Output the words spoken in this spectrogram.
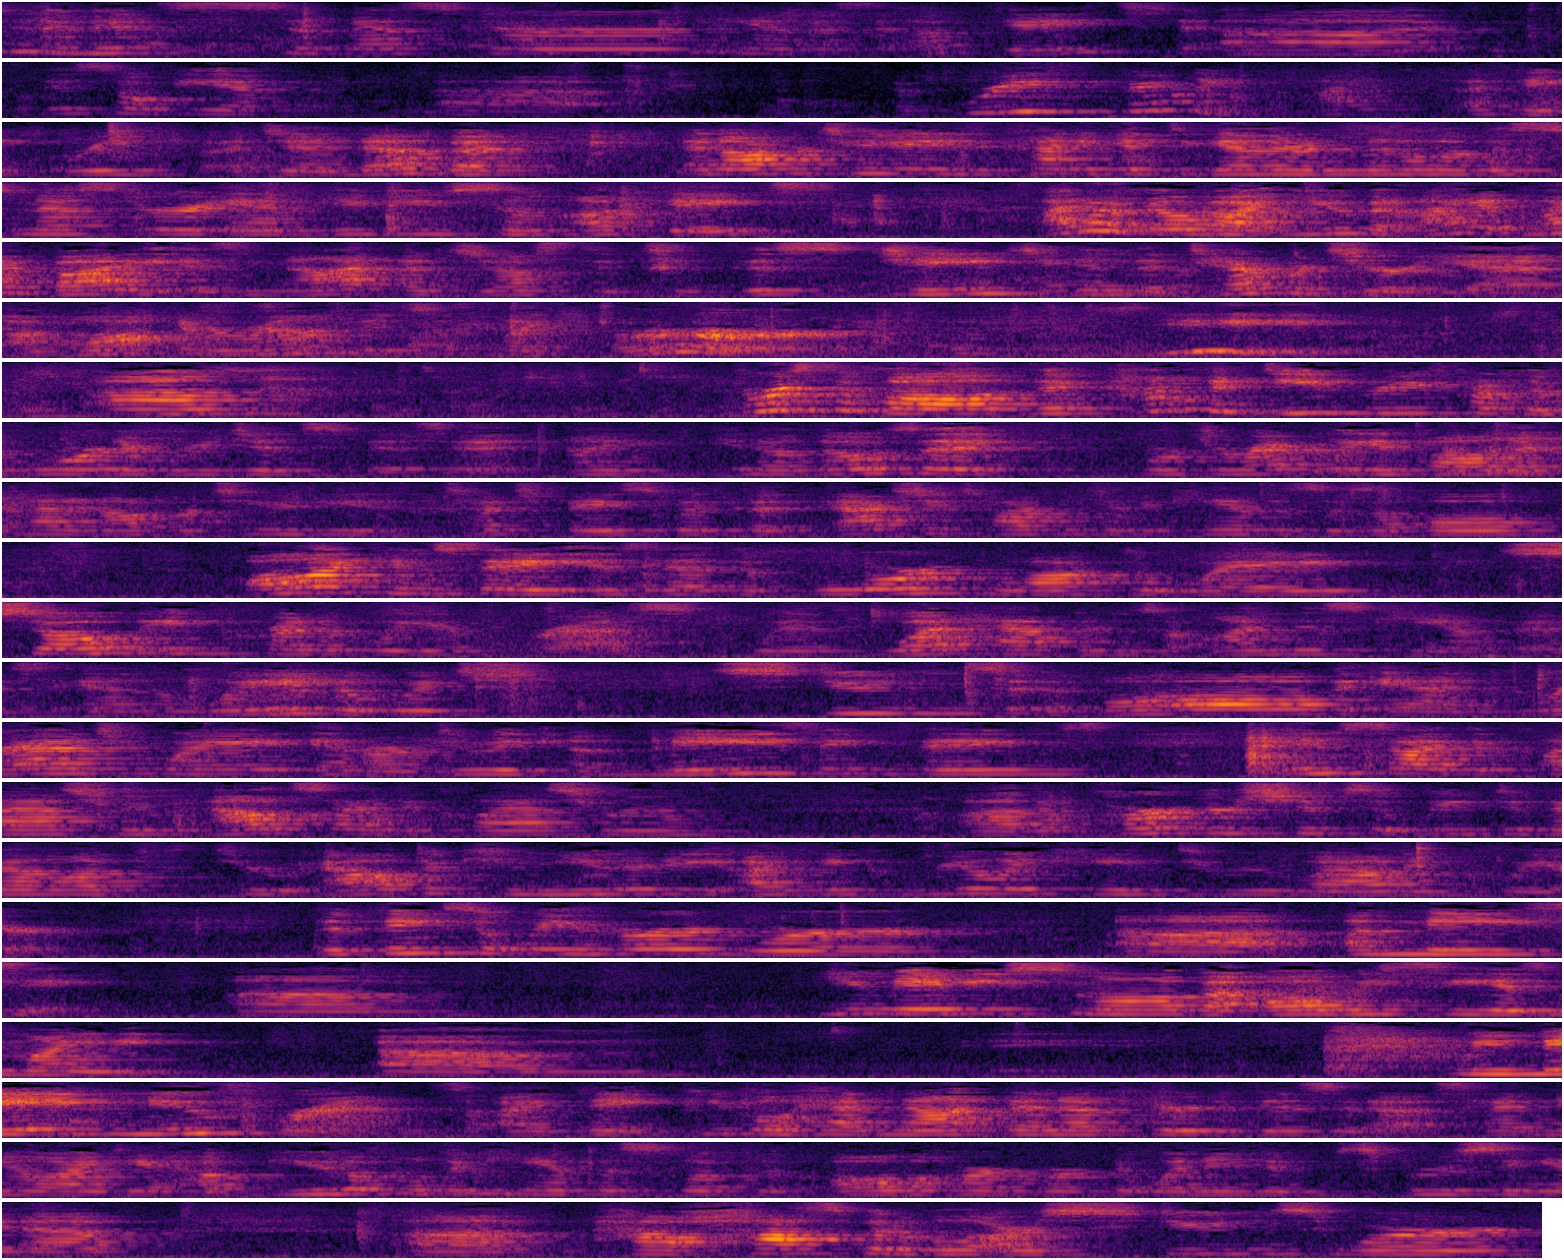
to the mid-semester campus update. Uh, this will be a, uh, a brief, fairly, I, I, think, brief agenda, but an opportunity to kind of get together in the middle of the semester and give you some updates. I don't know about you, but I, my body is not adjusted to this change in the temperature yet. I'm walking around, it's just like, brr. Um, first of all, the kind of a debrief from the Board of Regents visit. I, you know, those that were directly involved, I've had an opportunity to touch base with, but actually talking to the campus as a whole, all I can say is that the board walked away so incredibly impressed with what happens on this campus and the way that which students evolve and graduate and are doing amazing things inside the classroom, outside the classroom. Uh, the partnerships that we've developed throughout the community, I think, really came through loud and clear. The things that we heard were uh, amazing. Um, you may be small, but all we see is mighty. Um, we made new friends, I think. People had not been up here to visit us, had no idea how beautiful the campus looked with all the hard work that went into sprucing it up, um, how hospitable our students were.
